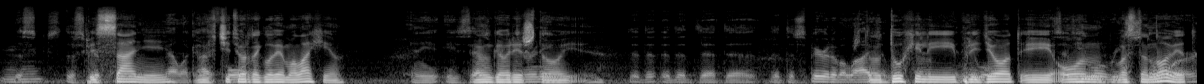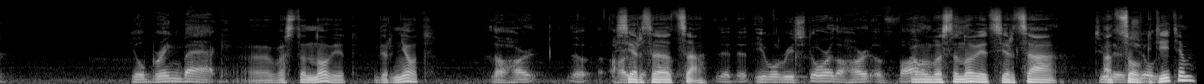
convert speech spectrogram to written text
в Писании, в 4 4, главе Малахии, он говорит, что, что дух Илии придет, и он восстановит, э, восстановит, вернет сердце отца. Он восстановит сердца отцов к детям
